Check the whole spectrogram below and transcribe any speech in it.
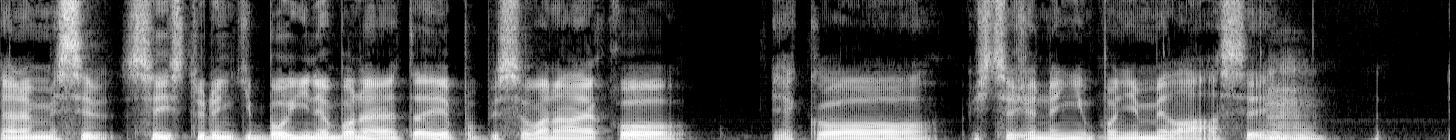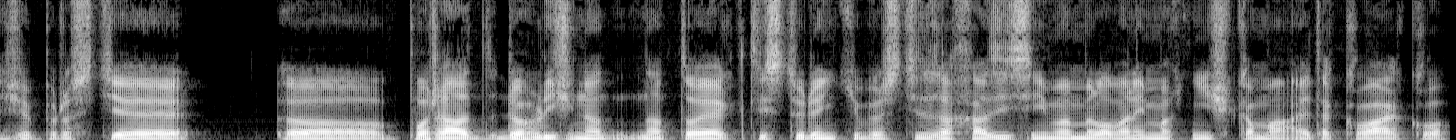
já nevím, jestli se jí studenti bojí nebo ne, ta je popisovaná jako, jako víš co, že není úplně milá asi, Mm-hmm. že prostě pořád dohlíží na, na to, jak ty studenti prostě zachází s nimi milovanýma knížkama a je taková jako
